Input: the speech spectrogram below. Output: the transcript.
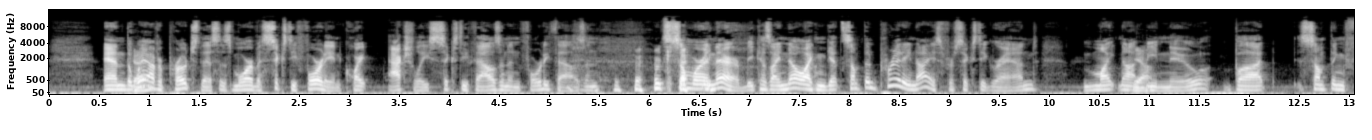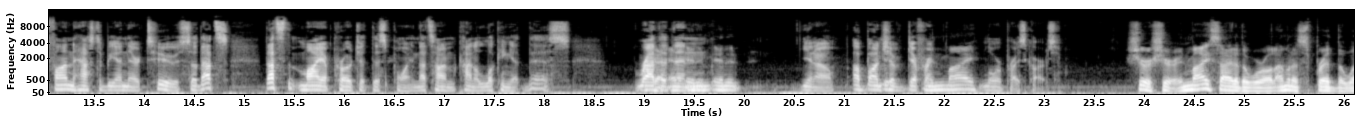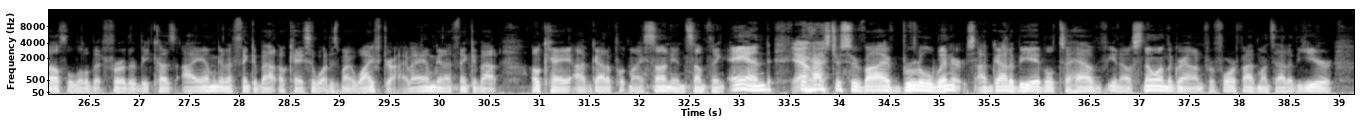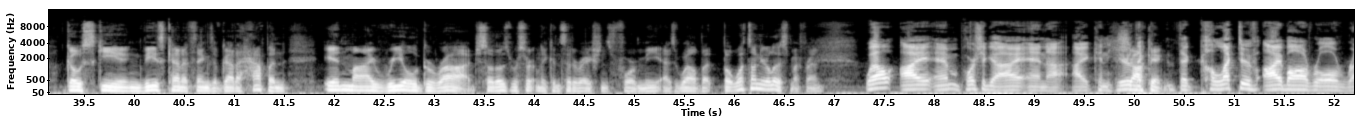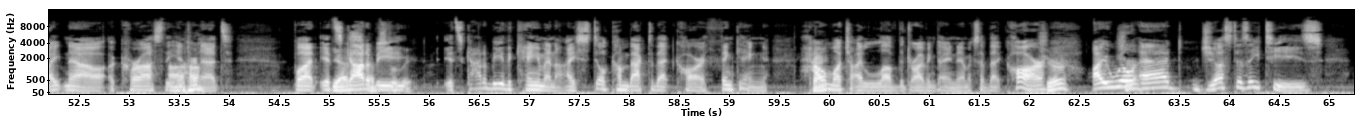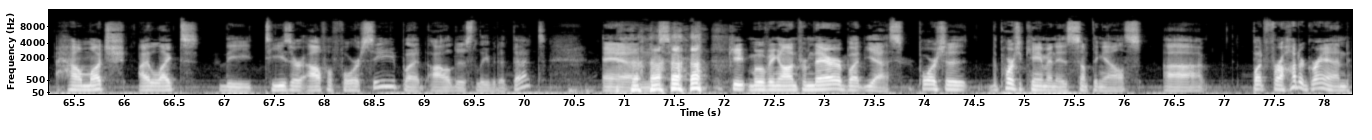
And the way I've approached this is more of a 60-40 and quite actually 60,000 and 40,000 somewhere in there because I know I can get something pretty nice for 60 grand. Might not Yeah. be new, but something fun has to be in there too. So that's that's the, my approach at this point. That's how I'm kind of looking at this rather Okay, than and, and, and you know a bunch of different my lower price cars. Sure, sure. In my side of the world, I'm going to spread the wealth a little bit further because I am going to think about okay, so what does my wife drive? I am going to think about okay, I've got to put my son in something, and Yeah, it has to survive brutal winters. I've got to be able to have you know snow on the ground for four or five months out of the year, go skiing. These kind of things have got to happen in my real garage. So those were certainly considerations for me as well. But but what's on your list, my friend? Well, I am a Porsche guy, and I, I can hear the, the collective eyeball roll right now across the internet. But it's Uh-huh. Yes, got to be it's got to be the Cayman. I still come back to that car thinking how Okay. much I love the driving dynamics of that car. Sure, I will sure. add just as a tease how much I liked the teaser Alfa 4C, but I'll just leave it at that. And keep moving on from there. But yes, Porsche, the Porsche Cayman is something else. Uh, but for a hundred grand,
